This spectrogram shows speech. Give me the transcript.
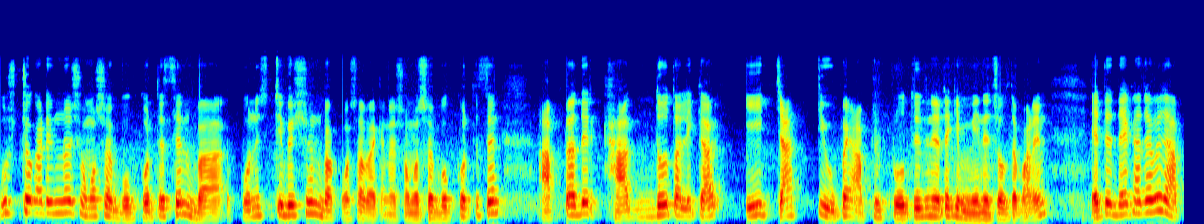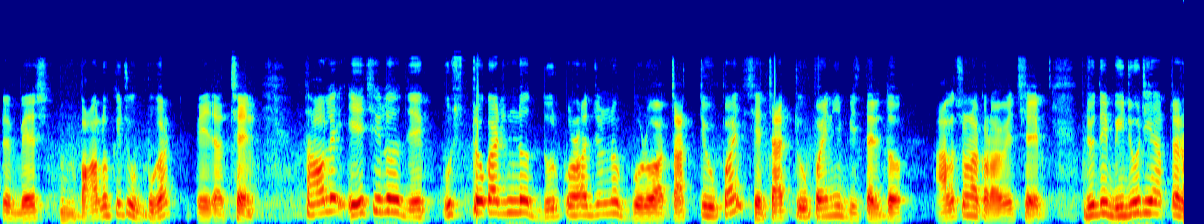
কুষ্ঠকাঠিন্যের সমস্যায় ভোগ করতেছেন বা কনস্টিপেশন বা কষা পায়খানার সমস্যায় ভোগ করতেছেন, আপনাদের খাদ্য তালিকার এই চারটি উপায় আপনি প্রতিদিন এটাকে মেনে চলতে পারেন। এতে দেখা যাবে যে আপনি বেশ ভালো কিছু উপকার পেয়ে যাচ্ছেন। তাহলে এ ছিল যে কুষ্ঠকাঠিন্য দূর করার জন্য ঘরোয়া চারটি উপায়। সে চারটি উপায় নিয়ে বিস্তারিত আলোচনা করা হয়েছে। যদি ভিডিওটি আপনার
